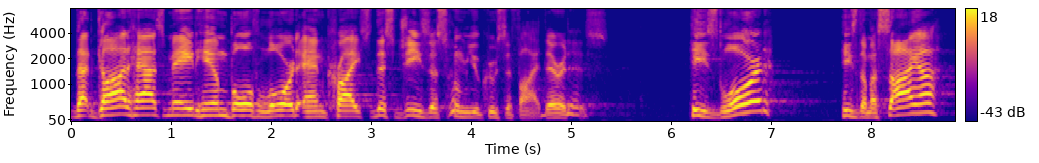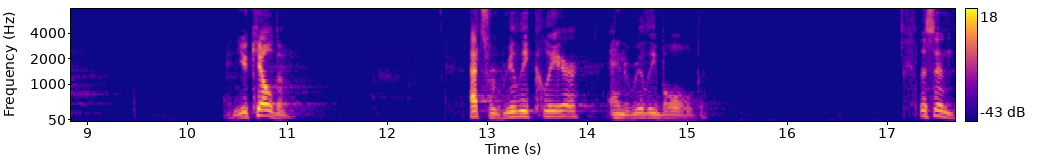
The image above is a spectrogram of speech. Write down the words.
that God has made him both Lord and Christ, this Jesus whom you crucified. There it is. He's Lord, He's the Messiah, and you killed him. That's really clear and really bold. Listen,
